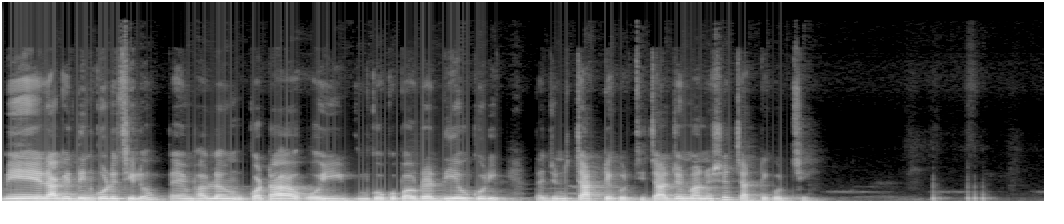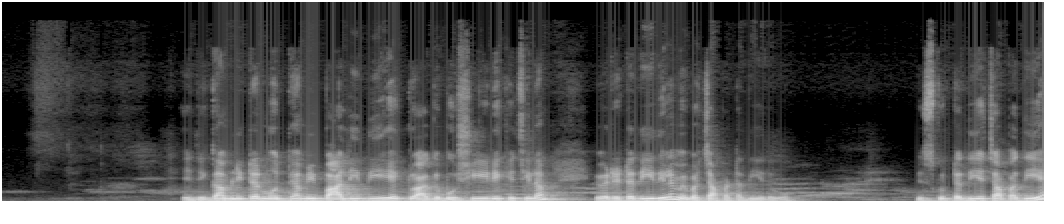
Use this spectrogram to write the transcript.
মেয়ের আগের দিন করেছিল, তাই আমি ভাবলাম কটা ওই কোকো পাউডার দিয়েও করি, তার জন্য চারটে করছি, চারজন মানুষের চারটে করছি। এই যে গামলিটার মধ্যে আমি বালি দিয়ে একটু আগে বসিয়ে রেখেছিলাম, এবার এটা দিয়ে দিলাম, এবার চাপাটা দিয়ে দেবো। বিস্কুটটা দিয়ে চাপা দিয়ে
